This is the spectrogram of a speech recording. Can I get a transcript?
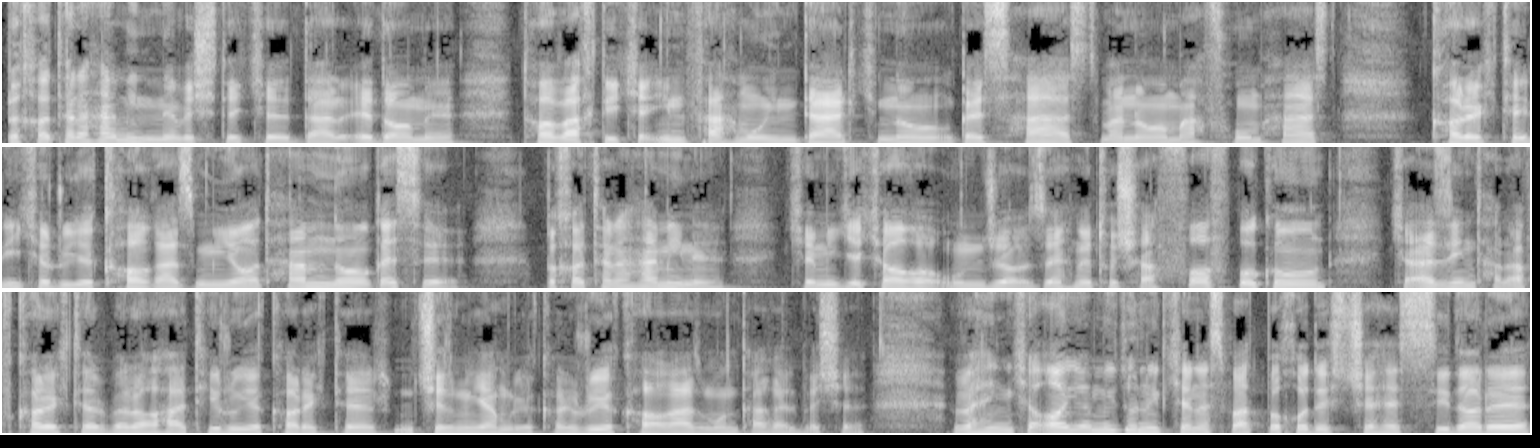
به خاطر همین نوشته که در ادامه تا وقتی که این فهم و این درک ناقص هست و نامفهوم هست کارکتری که روی کاغذ میاد هم ناقصه. به خاطر همینه که میگه که آقا اونجا ذهن تو شفاف بکن که از این طرف کارکتر به راحتی روی کارکتر چیز میگم روی روی کاغذ منتقل بشه. و اینکه آیا می‌دونید که نسبت به خودش چه حسی داره؟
